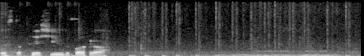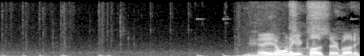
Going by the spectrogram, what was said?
Just to piss you the fuck off. Yeah, you don't want to get close there, buddy.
